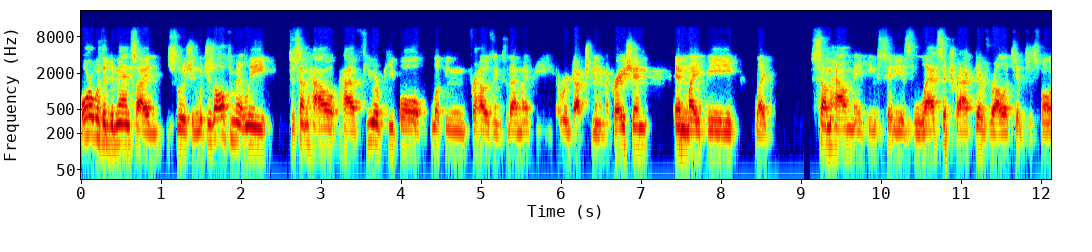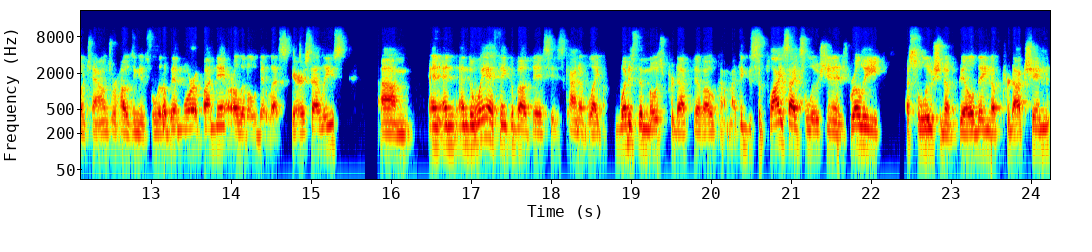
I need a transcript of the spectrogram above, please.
or with a demand side solution, which is ultimately to somehow have fewer people looking for housing. So that might be a reduction in immigration. It might be like somehow making cities less attractive relative to smaller towns where housing is a little bit more abundant or a little bit less scarce, at least. Um, and, and, and the way I think about this is kind of like what is the most productive outcome? I think the supply side solution is really a solution of building, of production,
